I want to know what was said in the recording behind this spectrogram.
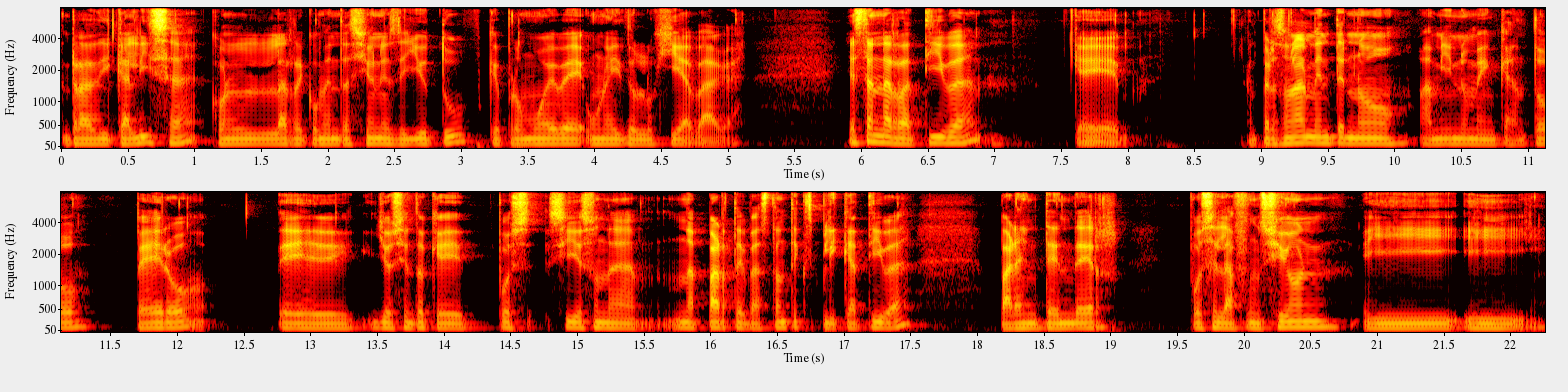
radicaliza con las recomendaciones de YouTube que promueve una ideología vaga. Esta narrativa que personalmente no, a mí no me encantó, pero eh, yo siento que pues sí es una, parte bastante explicativa para entender pues la función y, y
